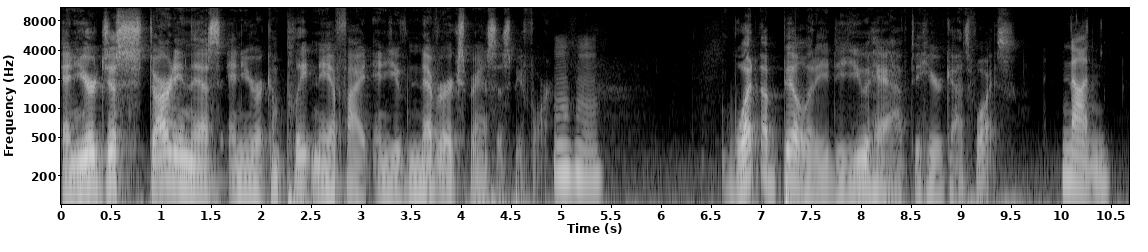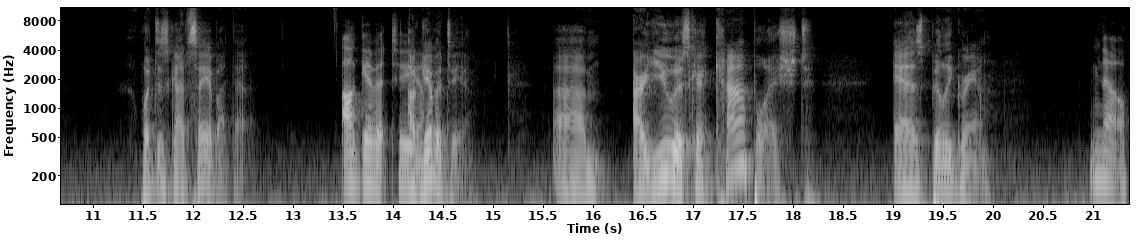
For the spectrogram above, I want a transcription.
And you're just starting this, and you're a complete neophyte, and you've never experienced this before. Mm-hmm. What ability do you have to hear God's voice? None. What does God say about that? I'll give it to you. I'll give it to you. Um, are you as accomplished as Billy Graham? No.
